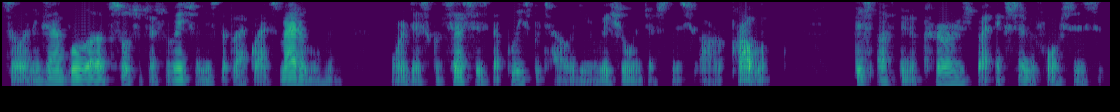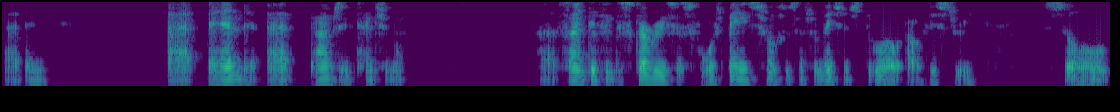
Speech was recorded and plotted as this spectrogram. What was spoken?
So an example of social transformation is the Black Lives Matter movement, where there's consensus that police brutality and racial injustice are a problem. This often occurs by external forces at an, at, and at times intentional. Uh, scientific discoveries has forced many social transformations throughout our history. So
